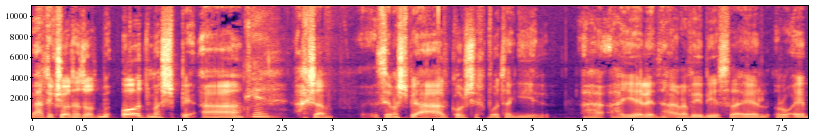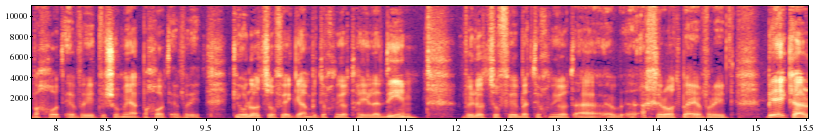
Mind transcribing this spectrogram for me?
והתקשורת הזאת מאוד משפיעה. כן. עכשיו, זה משפיע על כל שכבות הגיל. הילד הערבי בישראל רואה פחות עברית ושומע פחות עברית, כי הוא לא צופה גם בתוכניות הילדים ולא צופה בתוכניות אחרות בעברית, בעיקר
